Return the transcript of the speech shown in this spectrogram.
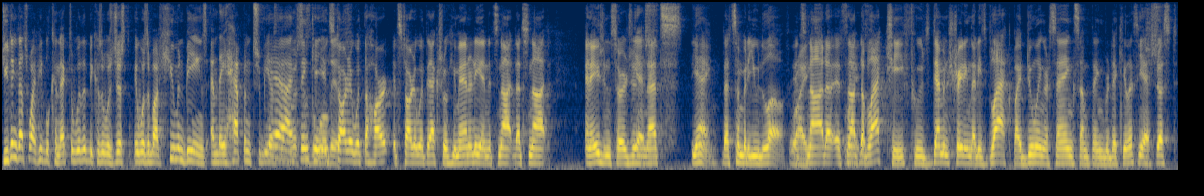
Do you think that's why people connected with it? Because it was just, it was about human beings and they happened to be as Yeah, I diverse think as the world it started is. with the heart. It started with the actual humanity, and it's not. That's not an Asian surgeon. Yes. That's Yang. That's somebody you love. Right. It's not. A, it's Right. not the black chief who's demonstrating that he's black by doing or saying something ridiculous. He's Yes. just.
